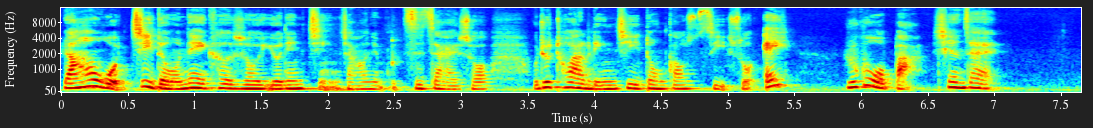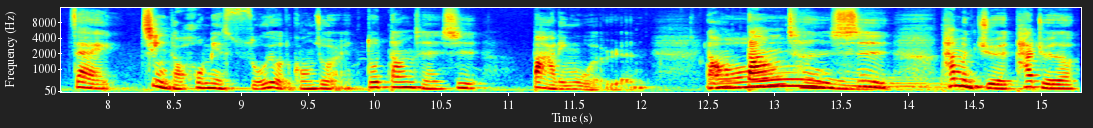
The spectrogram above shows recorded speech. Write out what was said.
然后我记得我那一刻的时候有点紧张，有点不自在的时候，我就突然灵机一动，告诉自己说：“哎，如果我把现在在镜头后面所有的工作人员都当成是霸凌我的人，然后当成是他们觉他觉得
